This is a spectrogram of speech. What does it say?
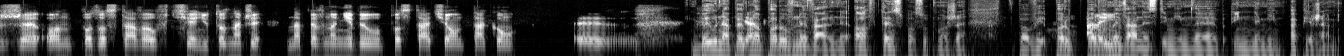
że on pozostawał w cieniu. To znaczy, na pewno nie był postacią taką. Był na pewno jak... porównywalny. O, w ten sposób może powie, porównywany z tymi innymi papieżami.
